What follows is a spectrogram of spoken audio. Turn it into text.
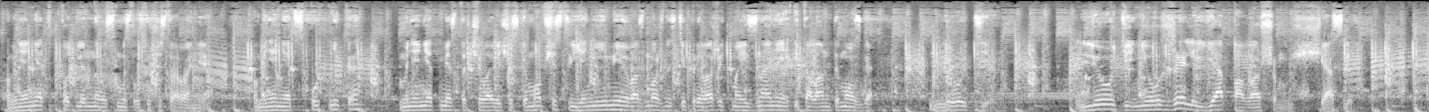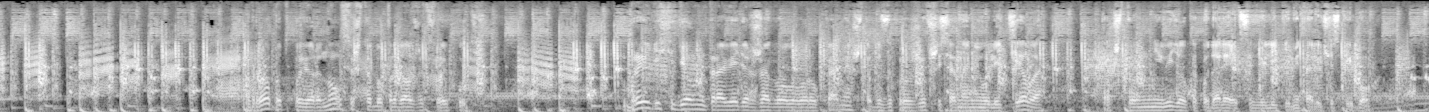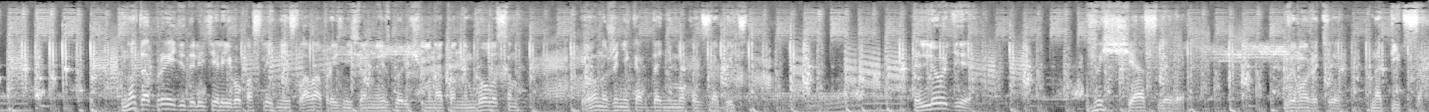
У меня нет подлинного смысла существования. У меня нет спутника, у меня нет места в человеческом обществе, я не имею возможности приложить мои знания и таланты мозга. Люди, люди, неужели я, по-вашему, счастлив? Робот повернулся, чтобы продолжить свой путь. Брейди сидел на траве, держа голову руками, чтобы, закружившись, она не улетела, так что он не видел, как удаляется великий металлический бог. Но до Брейди долетели его последние слова, произнесенные с горечью монотонным голосом, и он уже никогда не мог их забыть. «Люди!» Вы счастливы. Вы можете напиться.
